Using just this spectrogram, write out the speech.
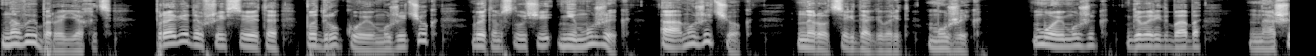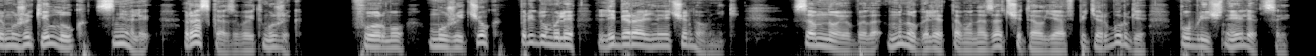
на выборы ехать. Проведавший все это под рукою мужичок, в этом случае не мужик, а мужичок. Народ всегда говорит «мужик». «Мой мужик», — говорит баба. «Наши мужики лук сняли», — рассказывает мужик. Форму «мужичок» придумали либеральные чиновники. Со мною было много лет тому назад, читал я в Петербурге публичные лекции.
